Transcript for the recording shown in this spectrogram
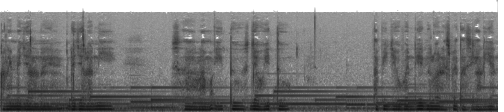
kalian udah jalani udah jalani selama itu sejauh itu. Tapi jawaban dia di luar ekspektasi kalian.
